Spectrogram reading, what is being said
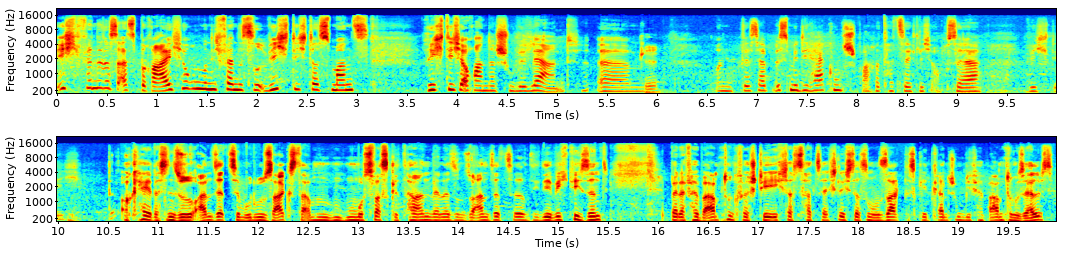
ich finde das als Bereicherung und ich fände es wichtig, dass man es richtig auch an der Schule lernt. Ähm, okay. Und deshalb ist mir die Herkunftssprache tatsächlich auch sehr wichtig. Okay, das sind so Ansätze, wo du sagst, da muss was getan werden. Das sind so Ansätze, die dir wichtig sind. Bei der Verbeamtung verstehe ich das tatsächlich, dass man sagt, es geht gar nicht um die Verbeamtung selbst,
